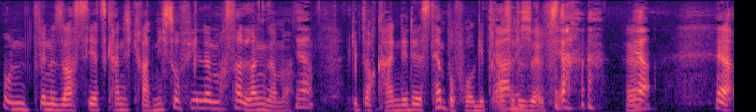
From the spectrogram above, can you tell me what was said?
Und wenn du sagst, jetzt kann ich gerade nicht so viel, dann machst du halt langsamer. Ja. Gibt auch keinen, der dir das Tempo vorgibt, Gar außer du nicht. selbst. Ja. Ja. Ja. Ja.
